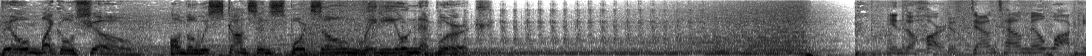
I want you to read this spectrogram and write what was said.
Bill Michaels Show on the Wisconsin Sports Zone Radio Network. In the heart of downtown Milwaukee,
